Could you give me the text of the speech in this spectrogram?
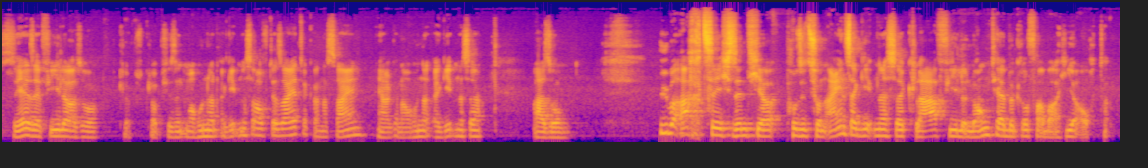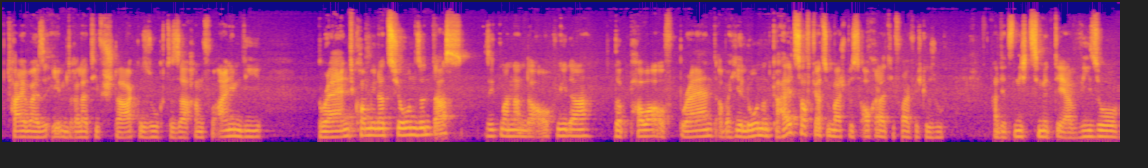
sehr, sehr viele, also glaube, glaub, hier sind immer 100 Ergebnisse auf der Seite, kann das sein? Ja, genau, 100 Ergebnisse. Also über 80 sind hier Position 1 Ergebnisse, klar viele Longtail-Begriffe, aber hier auch teilweise eben relativ stark gesuchte Sachen. Vor allem die Brand-Kombinationen sind das, sieht man dann da auch wieder. The Power of Brand, aber hier Lohn- und Gehaltssoftware zum Beispiel ist auch relativ häufig gesucht. Hat jetzt nichts mit der Viso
